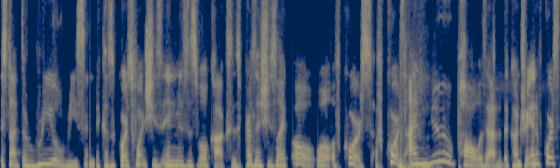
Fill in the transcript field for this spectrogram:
it's not the real reason because of course once she's in mrs wilcox's presence she's like oh well of course of course i knew paul was out of the country and of course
